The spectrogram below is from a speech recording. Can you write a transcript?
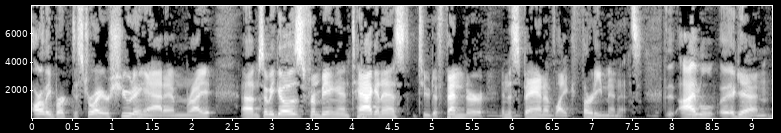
Arleigh Burke destroyers shooting at him, right? Um, so he goes from being antagonist to defender in the span of like 30 minutes. I again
